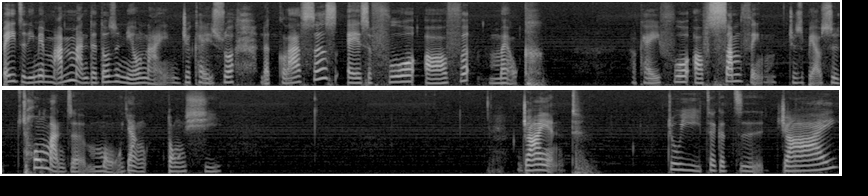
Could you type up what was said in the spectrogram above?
杯子里面满满的都是牛奶，你就可以说 The glasses is full of milk。OK，full of something 就是表示。充满着某样东西。Giant，注意这个字，giant，g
